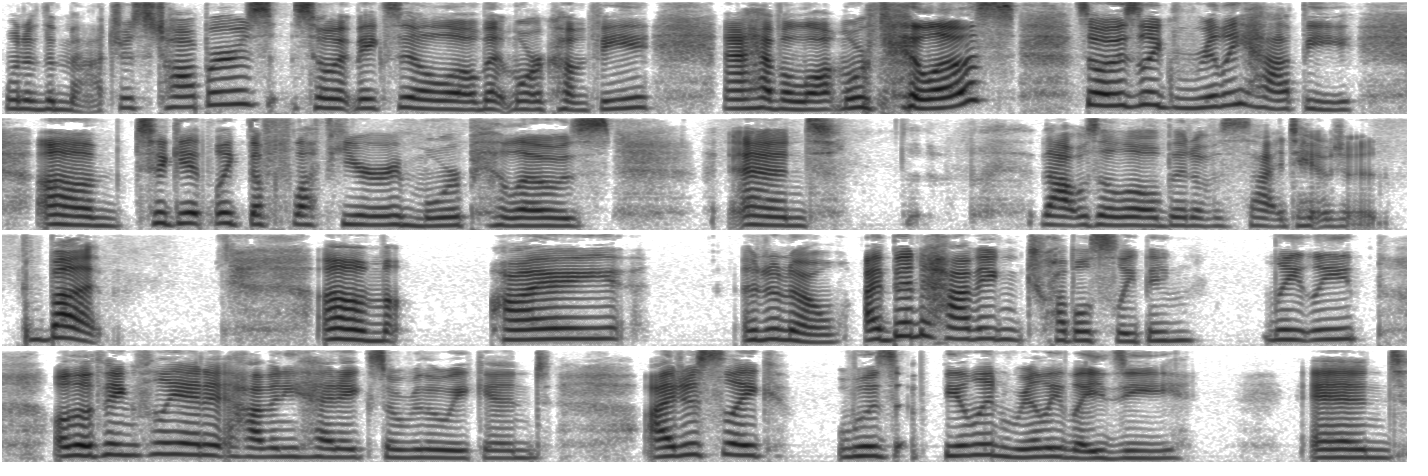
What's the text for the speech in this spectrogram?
one of the mattress toppers, so it makes it a little bit more comfy. And I have a lot more pillows, so I was like really happy um, to get like the fluffier and more pillows, and that was a little bit of a side tangent. But um, I I don't know. I've been having trouble sleeping lately, although thankfully I didn't have any headaches over the weekend. I just like was feeling really lazy and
